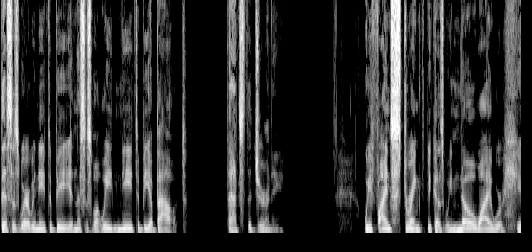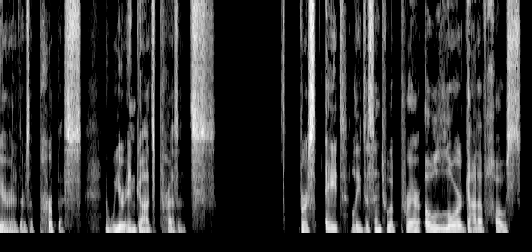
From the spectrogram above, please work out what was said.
This is where we need to be and this is what we need to be about. That's the journey we find strength because we know why we're here. There's a purpose, and we are in God's presence. Verse 8 leads us into a prayer. O Lord God of hosts,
